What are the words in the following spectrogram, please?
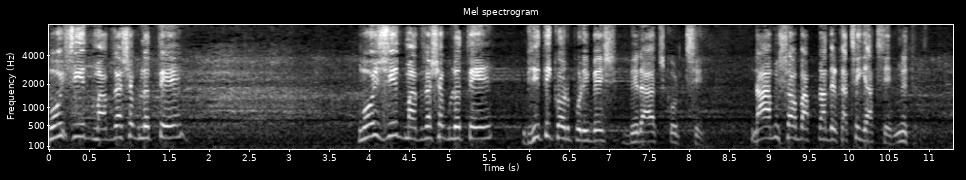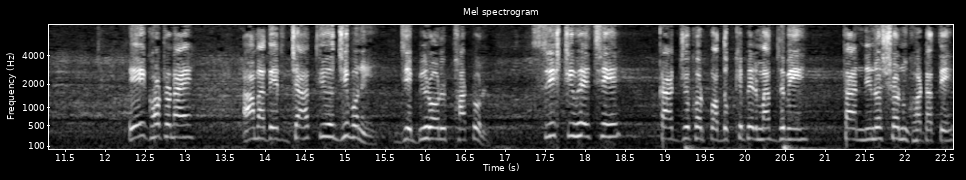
মসজিদ মাদ্রাসাগুলোতে মসজিদ মাদ্রাসাগুলোতে ভীতিকর পরিবেশ বিরাজ করছে। নাম সব আপনাদের কাছেই আছে এই ঘটনায় আমাদের জাতীয় জীবনে যে বিরল ফাটল সৃষ্টি হয়েছে, কার্যকর পদক্ষেপের মাধ্যমে তার নিরসন ঘটাতে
